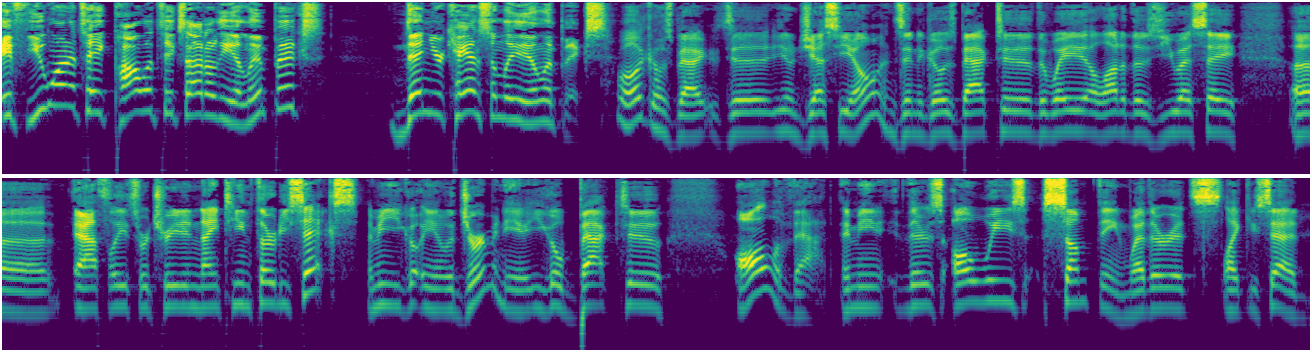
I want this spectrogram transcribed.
If you want to take politics out of the Olympics, then you're canceling the Olympics. Well, it goes back to you know Jesse Owens, and it goes back to the way a lot of those USA uh, athletes were treated in 1936. I mean, you go you know with Germany, you go back to all of that. I mean, there's always something, whether it's like you said,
